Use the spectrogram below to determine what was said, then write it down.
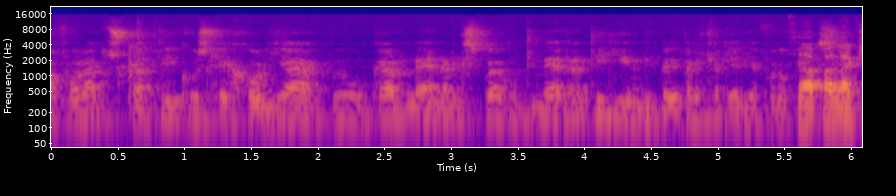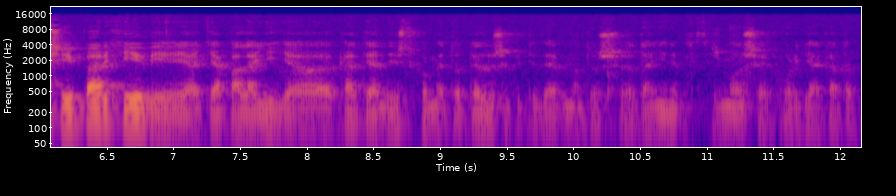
αφορά τους κατοίκους και χωριά που κάνουν έναρξη, που έχουν την έδρα, τι γίνεται, υπάρχει κάποια διαφοροποίηση; Θα απαλλάξει, υπάρχει ήδη και απαλλαγή για κάτι αντίστοιχο με το τέλος επιτιδεύματος, όταν είναι πληθυσμός σε χωριά κάτω από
